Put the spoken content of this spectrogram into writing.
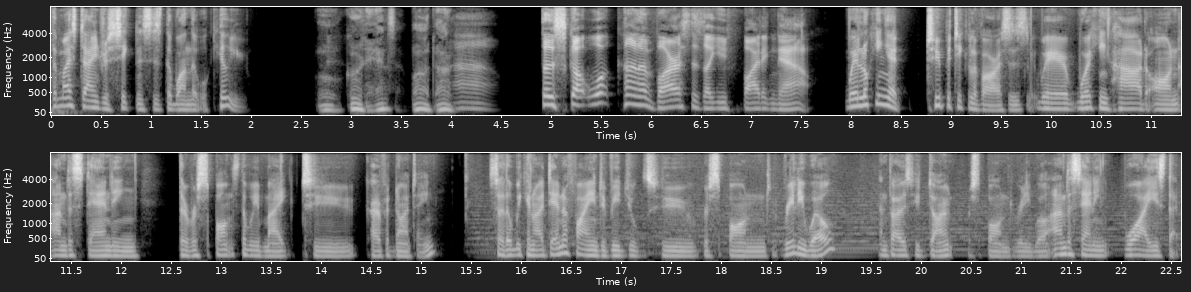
The most dangerous sickness is the one that will kill you. Oh, good answer. Well done. Wow. So, Scott, what kind of viruses are you fighting now? We're looking at two particular viruses. We're working hard on understanding the response that we make to COVID 19 so that we can identify individuals who respond really well and those who don't respond really well, understanding why is that.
